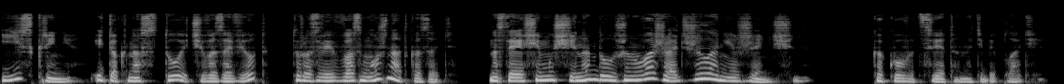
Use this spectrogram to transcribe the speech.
искренне и так настойчиво зовет, то разве возможно отказать? Настоящий мужчина должен уважать желание женщины. Какого цвета на тебе платье?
